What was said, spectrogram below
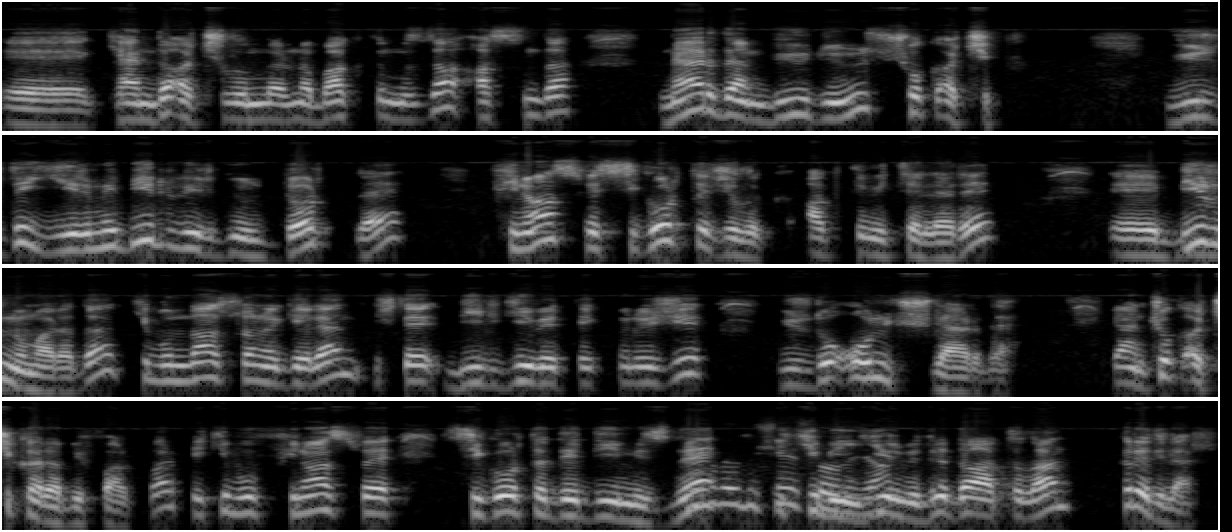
e, kendi açılımlarına baktığımızda aslında nereden büyüdüğümüz çok açık. %21,4 ile finans ve sigortacılık aktiviteleri e, bir numarada ki bundan sonra gelen işte bilgi ve teknoloji %13'lerde. Yani çok açık ara bir fark var. Peki bu finans ve sigorta dediğimiz ne? Burada bir şey soracağım. 2020'de dağıtılan krediler.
